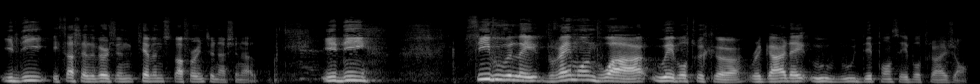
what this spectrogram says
Il dit, et ça c'est la version Kevin Stoffer International, il dit, si vous voulez vraiment voir où est votre cœur, regardez où vous dépensez votre argent.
